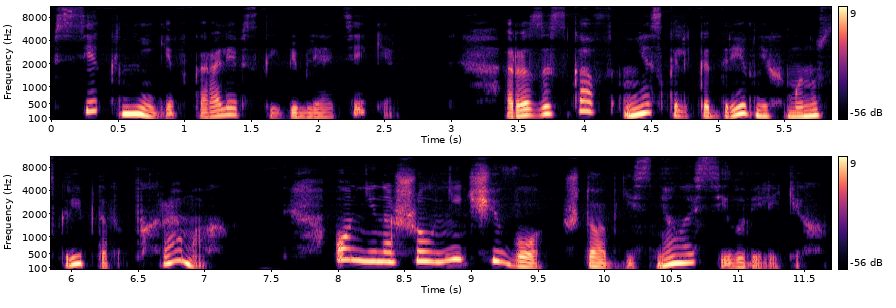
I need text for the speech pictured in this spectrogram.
все книги в Королевской библиотеке, разыскав несколько древних манускриптов в храмах, он не нашел ничего, что объясняло силу великих.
